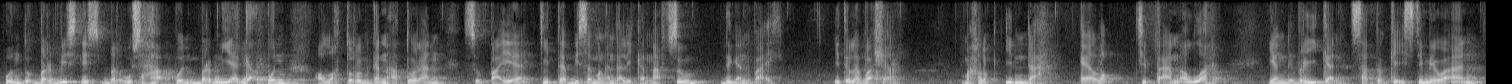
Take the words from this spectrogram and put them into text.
untuk berbisnis, berusaha pun, berniaga pun, Allah turunkan aturan supaya kita bisa mengendalikan nafsu dengan baik. Itulah bashar, makhluk indah, elok, ciptaan Allah yang diberikan satu keistimewaan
